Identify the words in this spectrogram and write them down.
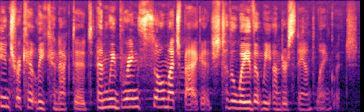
intricately connected, and we bring so much baggage to the way that we understand language.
